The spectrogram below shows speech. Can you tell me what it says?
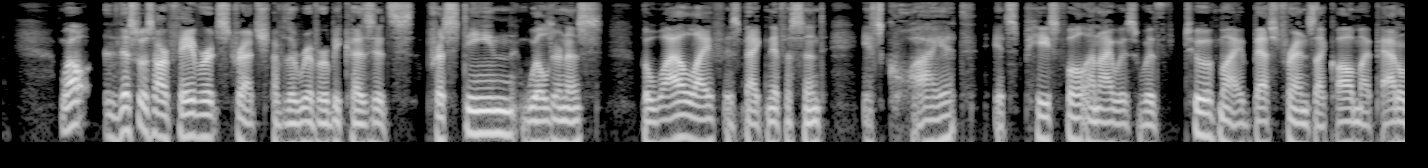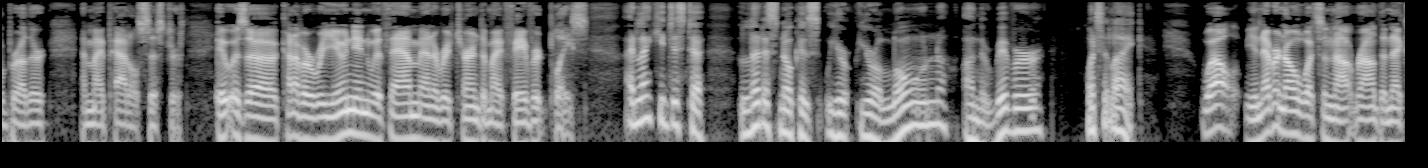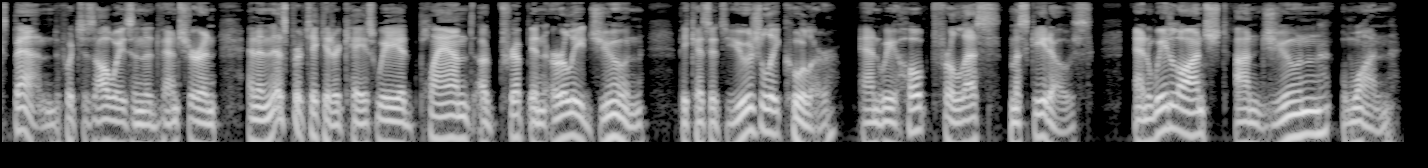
Well, this was our favorite stretch of the river because it's pristine wilderness. The wildlife is magnificent. It's quiet. It's peaceful. And I was with two of my best friends I call my paddle brother and my paddle sister. It was a kind of a reunion with them and a return to my favorite place. I'd like you just to let us know because you're, you're alone on the river. What's it like? Well, you never know what's in, around the next bend, which is always an adventure. And, and in this particular case, we had planned a trip in early June because it's usually cooler and we hoped for less mosquitoes. And we launched on June 1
